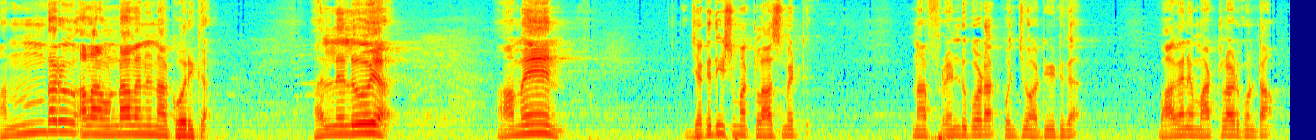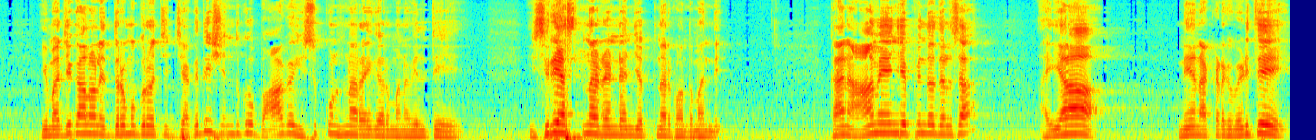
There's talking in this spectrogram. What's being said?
అందరూ అలా ఉండాలని నా కోరిక. అల్లెలూయ ఆమెన్. జగదీష్ మా క్లాస్మేట్. నా ఫ్రెండ్ కూడా కొంచెం అటు ఇటుగా బాగానే మాట్లాడుకుంటాం. ఈ మధ్యకాలంలో ఇద్దరు ముగ్గురు వచ్చి జగదీష్ ఎందుకో బాగా ఇసుక్కుంటున్నారు అయ్య గారు మనం వెళ్తే ఇసిరేస్తున్నాడండి అని చెప్తున్నారు కొంతమంది. కానీ ఆమె ఏం చెప్పిందో తెలుసా? అయ్యా నేను అక్కడికి వెడితే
